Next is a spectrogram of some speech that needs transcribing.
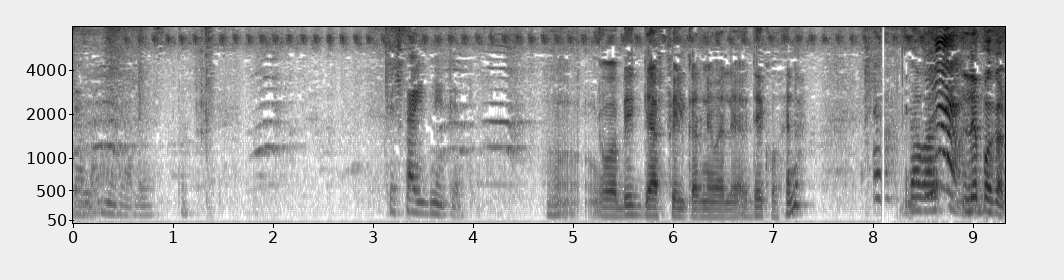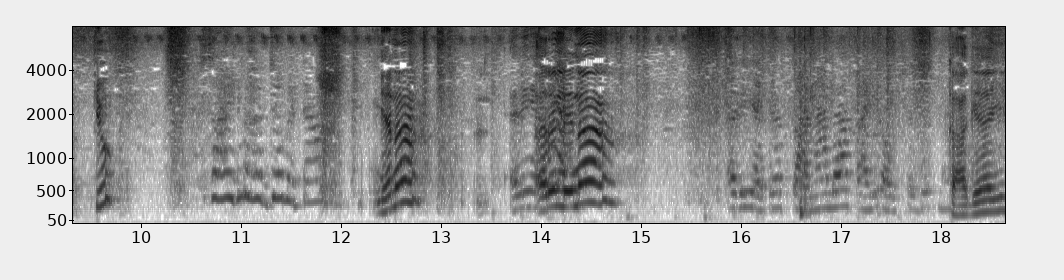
त्याला निघालं असत ते साईडने ठेव हम्म, वो अभी गैप फिल करने वाले हैं देखो है ना? दवाची ले पकड़ क्यों? साइड में हट जाओ बेटा। है ना? अरे अरे लेना। अरे याच्या कानाला काही औषध। कहा गया ये?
